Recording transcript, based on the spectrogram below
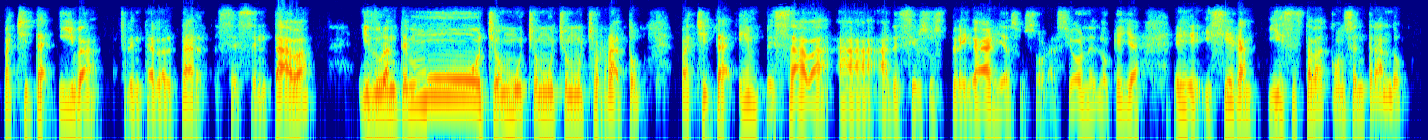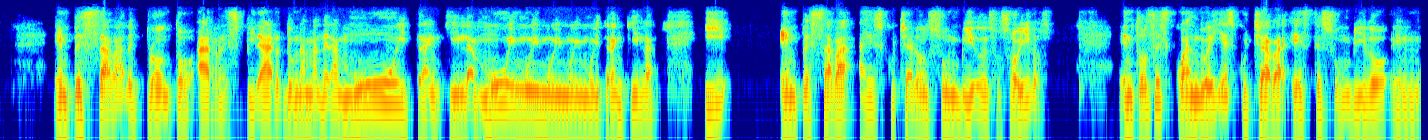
Pachita iba frente al altar, se sentaba y durante mucho, mucho, mucho, mucho rato, Pachita empezaba a, decir sus plegarias, sus oraciones, lo que ella eh, hiciera, y se estaba concentrando. Empezaba de pronto a respirar de una manera muy tranquila, muy, muy, muy, muy, muy tranquila, y empezaba a escuchar un zumbido en sus oídos. Entonces, cuando ella escuchaba este zumbido en,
